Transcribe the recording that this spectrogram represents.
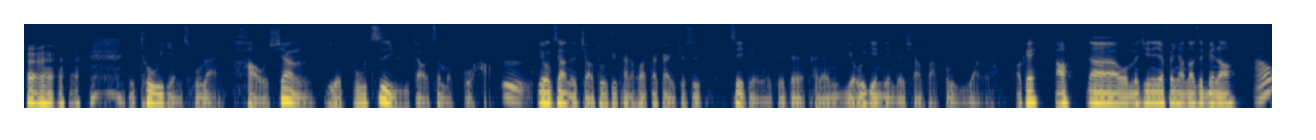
你吐一点出来，好像也不至于到这么不好。嗯，用这样的角度去看的话，大概也就是这一点，我觉得可能有一点点的想法不一样了。OK，好，那我们今天就分享到这边喽。好，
